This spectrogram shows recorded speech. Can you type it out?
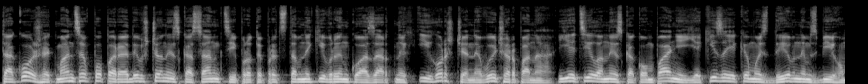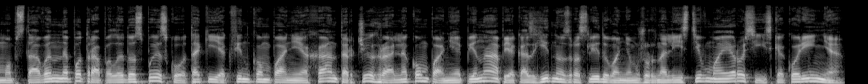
Також Гетьманцев попередив, що низка санкцій проти представників ринку азартних ігор ще не вичерпана. Є ціла низка компаній, які за якимось дивним збігом обставин не потрапили до списку, такі як фінкомпанія Хантер чи гральна компанія Пінап, яка згідно з розслідуванням журналістів має російське коріння.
